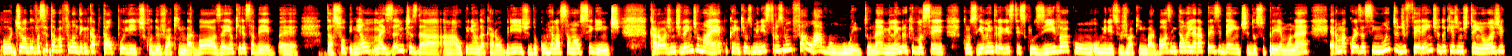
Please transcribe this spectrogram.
O Diogo, você estava falando em capital político do Joaquim Barbosa, e eu queria saber é, da sua opinião, mas antes da opinião da Carol Brígido, com relação ao seguinte. Carol, a gente vem de uma época em que os ministros não falavam muito, né? Me lembro que você conseguiu uma entrevista exclusiva com o ministro Joaquim Barbosa, então ele era presidente do Supremo, né? Era uma coisa assim muito diferente do que a gente tem hoje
